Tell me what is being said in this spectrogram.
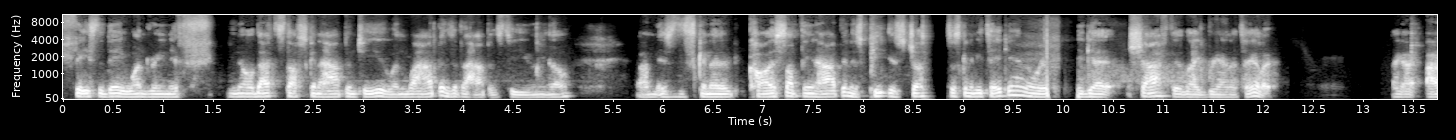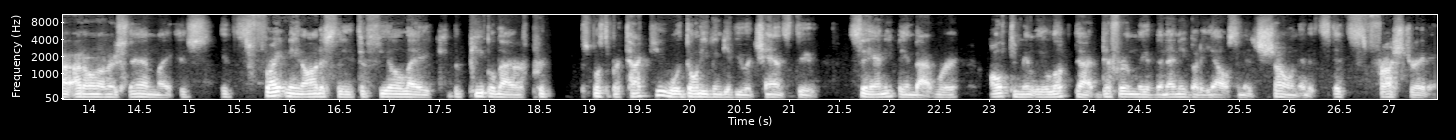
face the day, wondering if you know that stuff's going to happen to you, and what happens if it happens to you. You know, um, is this going to cause something to happen? Is Pete is justice going to be taken, or you get shafted like Breonna Taylor? Like I, I, I don't understand. Like it's it's frightening, honestly, to feel like the people that are pr- supposed to protect you will don't even give you a chance to say anything that we're ultimately looked at differently than anybody else, and it's shown, and it's it's frustrating,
